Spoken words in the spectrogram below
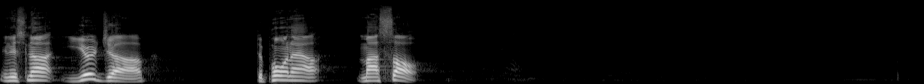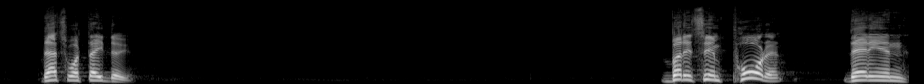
and it's not your job to point out my salt. That's what they do. But it's important that in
